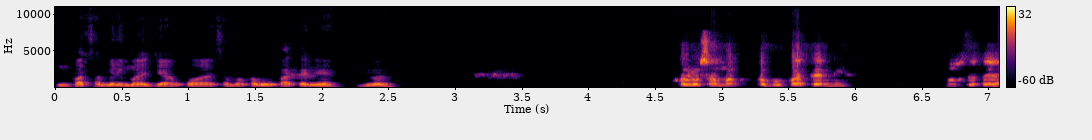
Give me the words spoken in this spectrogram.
4 sampai 5 jam. Kalau sama kabupatennya gimana? kalau sama kabupatennya maksudnya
